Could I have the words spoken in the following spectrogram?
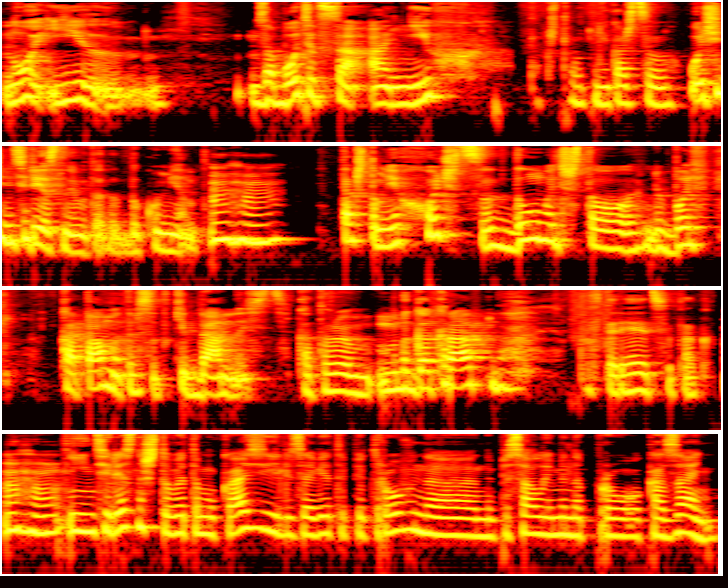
но и заботятся о них. Так что, вот, мне кажется, очень интересный вот этот документ. Угу. Так что мне хочется думать, что любовь к котам — это все-таки данность, которая многократно повторяется так. Угу. И интересно, что в этом указе Елизавета Петровна написала именно про Казань.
